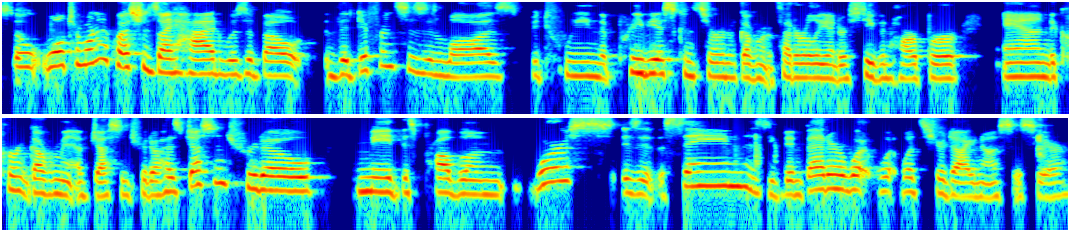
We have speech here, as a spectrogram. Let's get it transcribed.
So, Walter, one of the questions I had was about the differences in laws between the previous conservative government federally under Stephen Harper and the current government of Justin Trudeau. Has Justin Trudeau made this problem worse? Is it the same? Has he been better? What, what what's your diagnosis here?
